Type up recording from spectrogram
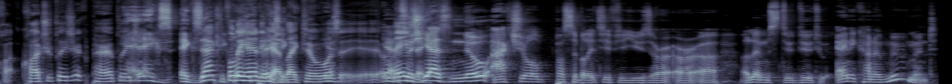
quadriplegic, paraplegic, Ex- exactly, fully handicapped. Like, so it was yeah. amazing. so she has no actual possibility to use her, her uh, limbs to do to any kind of movement.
